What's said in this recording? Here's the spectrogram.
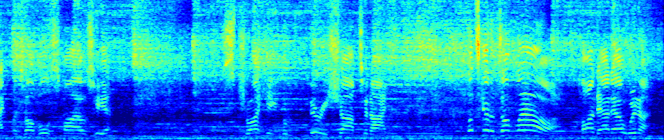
Akhmetov all smiles here. Striking, looked very sharp tonight. Let's go to Tom Lau, find out our winner.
